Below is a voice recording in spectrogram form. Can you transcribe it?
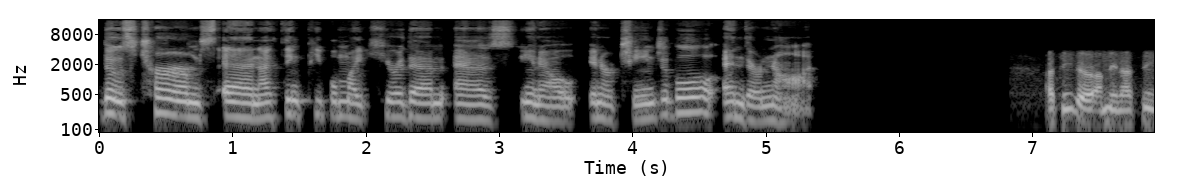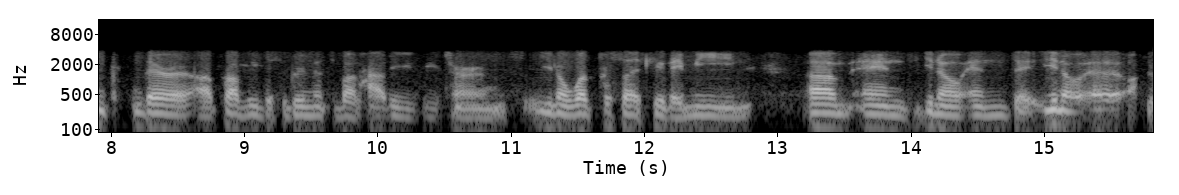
those terms and I think people might hear them as, you know, interchangeable and they're not. I think there. I mean, I think there are probably disagreements about how to use these terms. You know, what precisely they mean. Um, and you know, and you know, uh,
